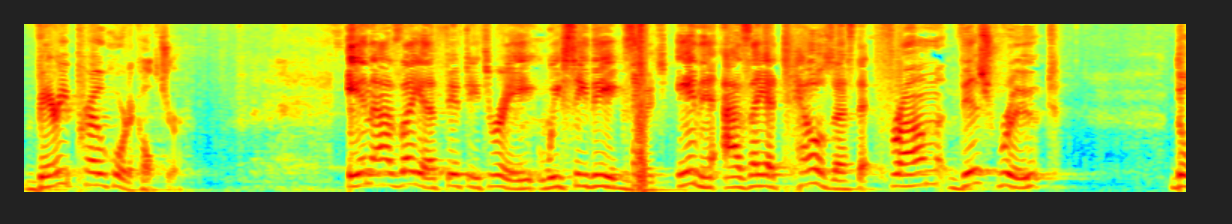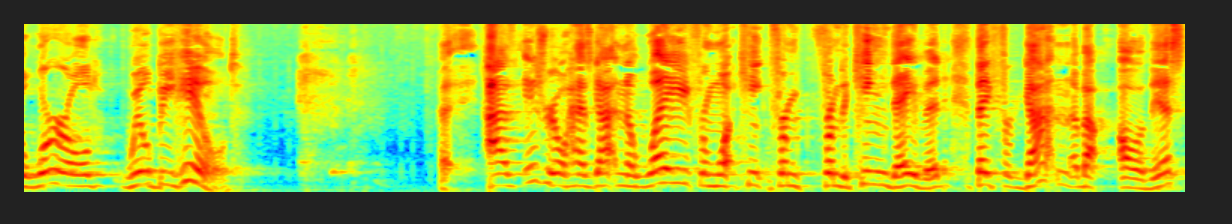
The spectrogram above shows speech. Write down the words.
Very pro horticulture. In Isaiah 53, we see the example. In it, Isaiah tells us that from this root, the world will be healed. As Israel has gotten away from what king, from, from the King David, they've forgotten about all of this,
